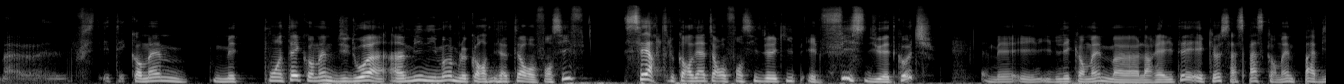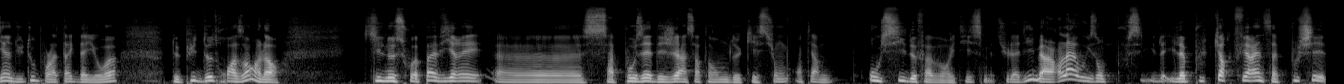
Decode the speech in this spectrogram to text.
bah, étaient quand même, mais pointaient quand même du doigt un minimum le coordinateur offensif. Certes, le coordinateur offensif de l'équipe est le fils du head coach, mais il est quand même euh, la réalité et que ça se passe quand même pas bien du tout pour l'attaque d'Iowa depuis 2-3 ans. Alors, qu'il ne soit pas viré, euh, ça posait déjà un certain nombre de questions en termes aussi de favoritisme, tu l'as dit. Mais alors là où ils ont poussé, il a, Kirk Ferenc a poussé,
